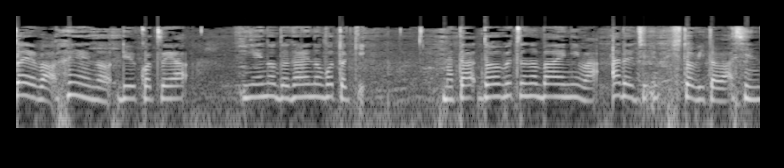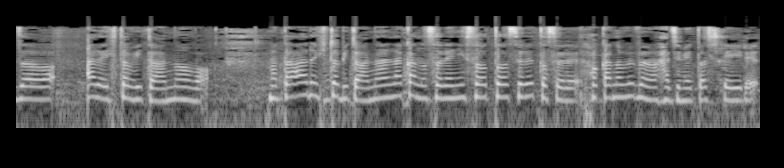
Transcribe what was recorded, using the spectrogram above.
例えば船の流骨や家の土台のごとき。また動物の場合にはある人々は心臓をある人々は脳を。またある人々は何らかのそれに相当するとする他の部分をはじめとしている。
